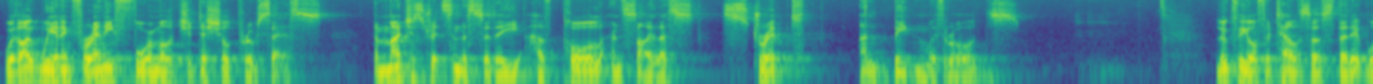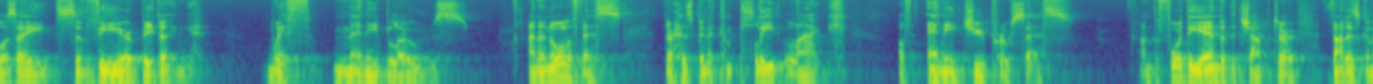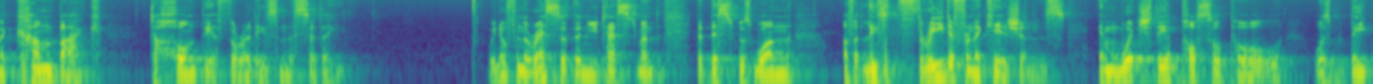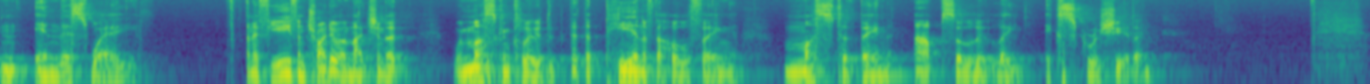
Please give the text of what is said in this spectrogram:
without waiting for any formal judicial process, the magistrates in the city have Paul and Silas stripped and beaten with rods. Luke, the author, tells us that it was a severe beating with many blows. And in all of this, there has been a complete lack of any due process. And before the end of the chapter, that is going to come back to haunt the authorities in the city. We know from the rest of the New Testament that this was one of at least three different occasions in which the Apostle Paul was beaten in this way. And if you even try to imagine it, we must conclude that the pain of the whole thing must have been absolutely excruciating.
